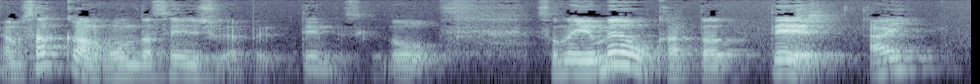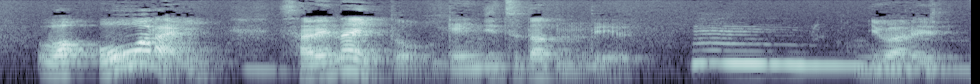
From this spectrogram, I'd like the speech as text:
あのサッカーの本田選手がやっぱ言ってるんですけどその夢を語って大笑いされないと現実だって言われて。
